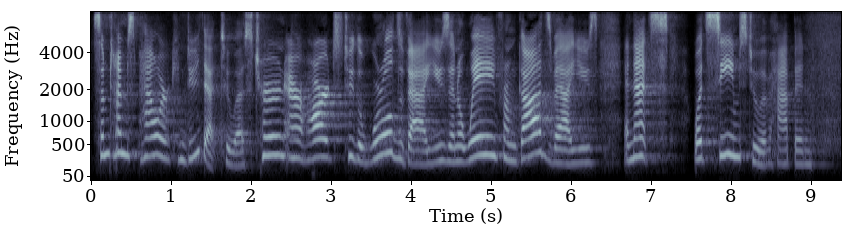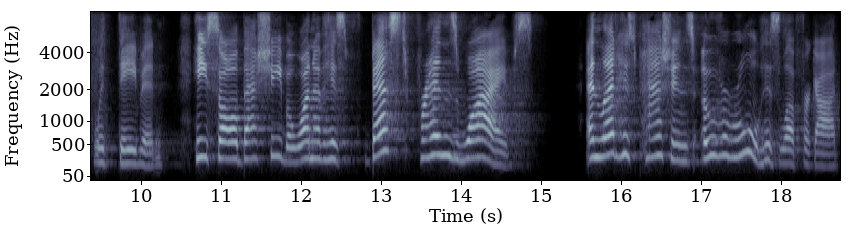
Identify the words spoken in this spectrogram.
Sometimes power can do that to us, turn our hearts to the world's values and away from God's values, and that's what seems to have happened with David. He saw Bathsheba, one of his best friend's wives, and let his passions overrule his love for God.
